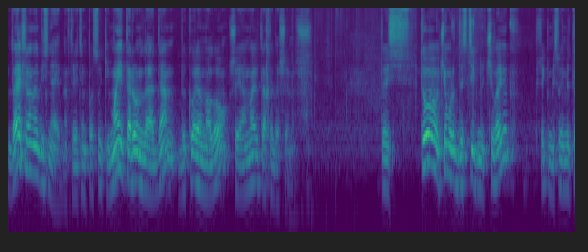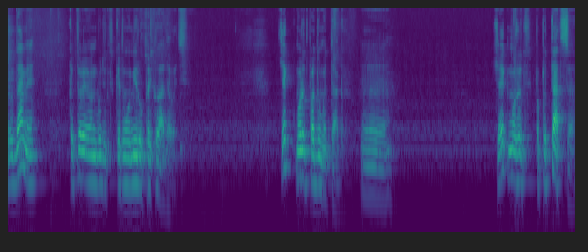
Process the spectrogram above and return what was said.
Дальше он объясняет на третьем посуке. Май тарон ла адам беколя мало шиямаль тахадашемеш. То есть то, что может достигнуть человек, всякими своими трудами, которые он будет к этому миру прикладывать. Человек может подумать так. Человек может попытаться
